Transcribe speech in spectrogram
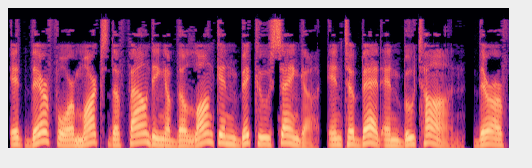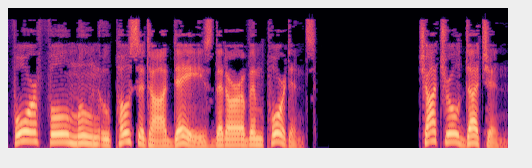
It therefore marks the founding of the Lankan Bhikkhu Sangha. In Tibet and Bhutan, there are four full moon Uposatha days that are of importance, Chotrul Duchen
